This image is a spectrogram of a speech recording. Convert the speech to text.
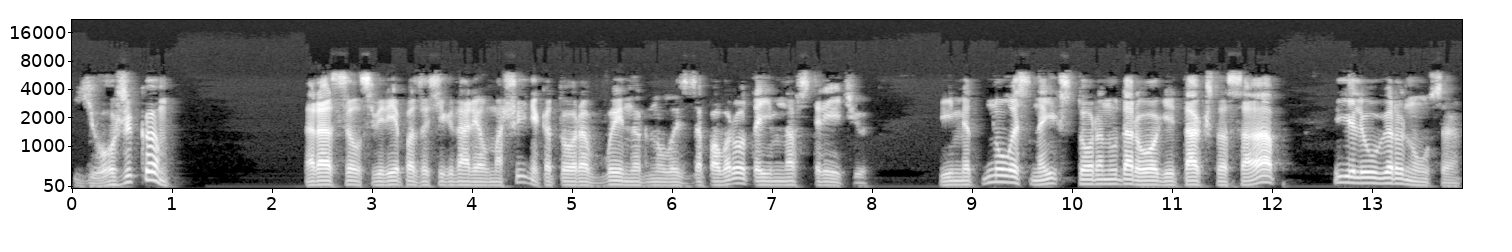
Ежиком? Рассел свирепо засигналил машине, которая вынырнула за поворота им навстречу и метнулась на их сторону дороги, так что Сааб еле увернулся.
